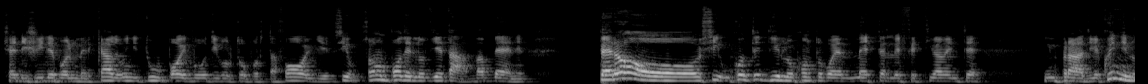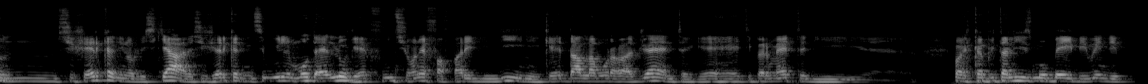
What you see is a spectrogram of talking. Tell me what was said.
cioè decide poi il mercato, quindi tu poi voti col tuo portafogli. Sì, sono un po' dell'ovvietà, va bene. Però sì, un conto è dirlo, un conto poi è metterlo effettivamente in pratica. Quindi non- si cerca di non rischiare, si cerca di inseguire il modello che funziona e fa fare i dindini, che dà lavoro alla gente, che ti permette di... eh, Poi il capitalismo, baby, quindi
